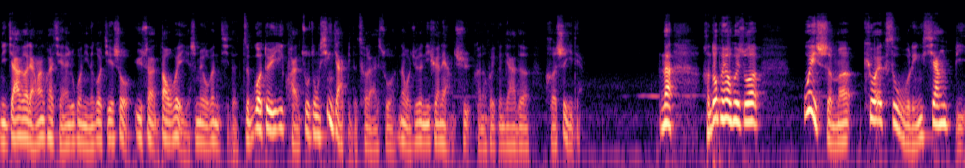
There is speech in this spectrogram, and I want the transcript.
你加个两万块钱，如果你能够接受，预算到位也是没有问题的。只不过对于一款注重性价比的车来说，那我觉得你选两驱可能会更加的合适一点。那很多朋友会说，为什么 QX 五零相比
